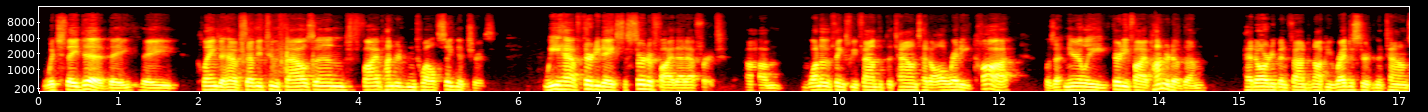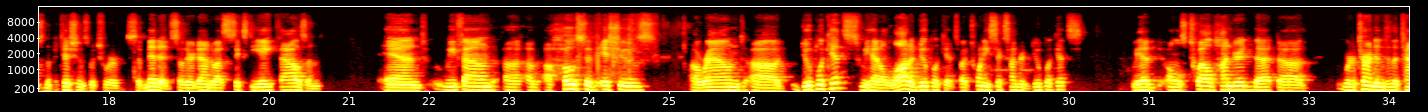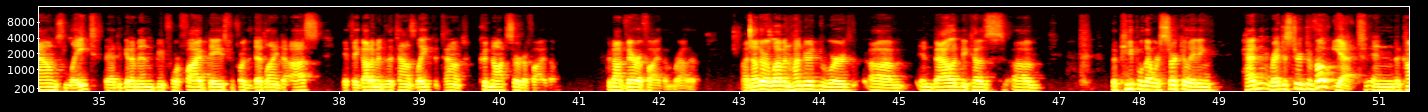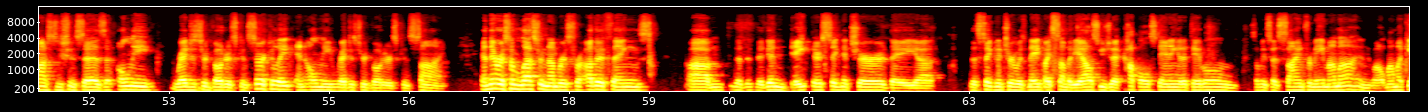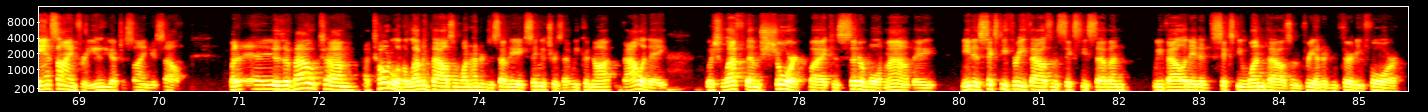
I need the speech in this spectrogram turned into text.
which they did. They they claimed to have 72,512 signatures. We have 30 days to certify that effort um, one of the things we found that the towns had already caught was that nearly 3,500 of them had already been found to not be registered in the towns in the petitions which were submitted. So they're down to about 68,000. And we found a, a, host of issues around uh, duplicates. We had a lot of duplicates, about 2,600 duplicates. We had almost 1,200 that uh, were turned into the towns late. They had to get them in before five days before the deadline to us. If they got them into the towns late, the towns could not certify them, could not verify them, rather. Another 1,100 were um, invalid because um, the people that were circulating hadn't registered to vote yet. And the Constitution says that only registered voters can circulate and only registered voters can sign. And there were some lesser numbers for other things. Um, that they didn't date their signature. They uh, the signature was made by somebody else, usually a couple standing at a table, and somebody says, "Sign for me, Mama," and well, Mama can't sign for you; you have to sign yourself. But it was about um, a total of 11,178 signatures that we could not validate, which left them short by a considerable amount. They needed 63,067. We validated 61,334.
